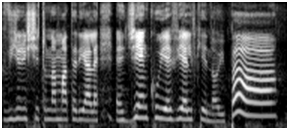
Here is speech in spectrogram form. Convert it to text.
Widzieliście to na materiale. E, dziękuję wielkie, no i pa!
